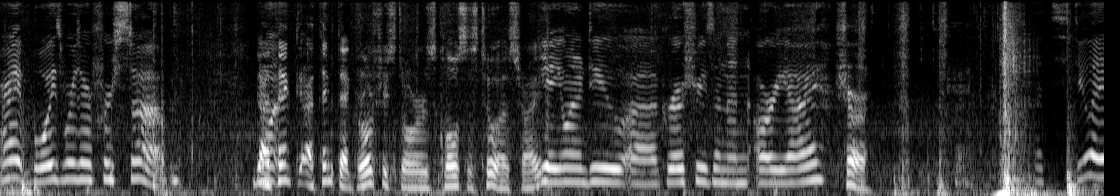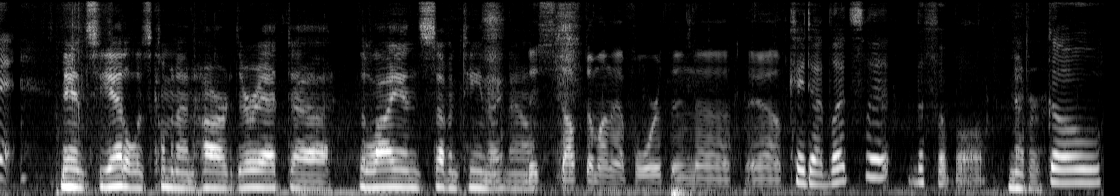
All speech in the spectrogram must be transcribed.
All right, boys. Where's our first stop? I want- think I think that grocery store is closest to us, right? Yeah, you want to do uh, groceries and then REI? Sure. Okay. Let's do it. Man, Seattle is coming on hard. They're at uh, the Lions 17 right now. They stuffed them on that fourth, and uh, yeah. Okay, Dad. Let's let the football Never, go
